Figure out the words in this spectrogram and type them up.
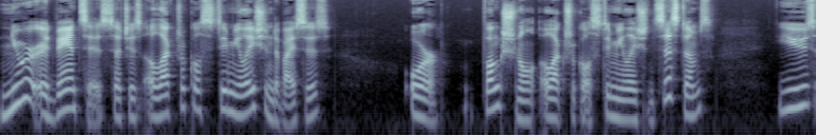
Newer advances, such as electrical stimulation devices or functional electrical stimulation systems, use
